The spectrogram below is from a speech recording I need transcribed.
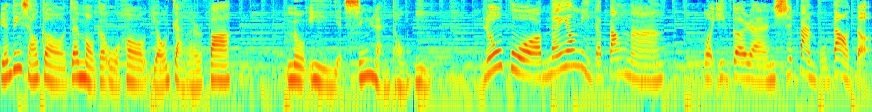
园丁小狗在某个午后有感而发，路易也欣然同意。如果没有你的帮忙，我一个人是办不到的。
